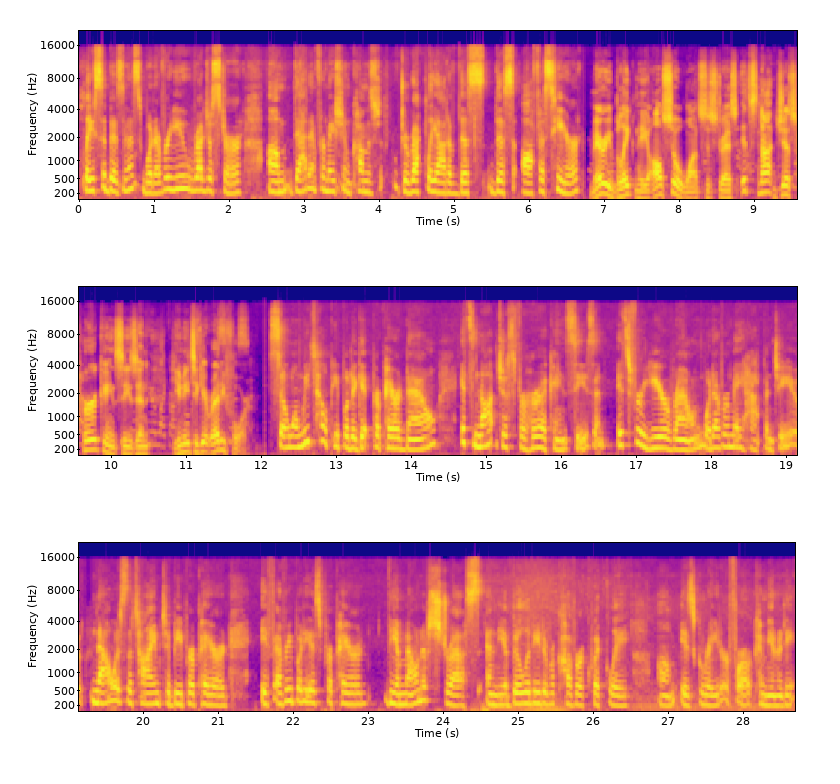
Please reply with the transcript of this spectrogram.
place of business, whatever you register, um, that information comes directly out of this, this office here. Mary Blakeney also wants to stress it's not just hurricane season you need to get ready for. So when we tell people to get prepared now, it's not just for hurricane season, it's for year round, whatever may happen to you. Now is the time to be prepared. If everybody is prepared, the amount of stress and the ability to recover quickly um, is greater for our community.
